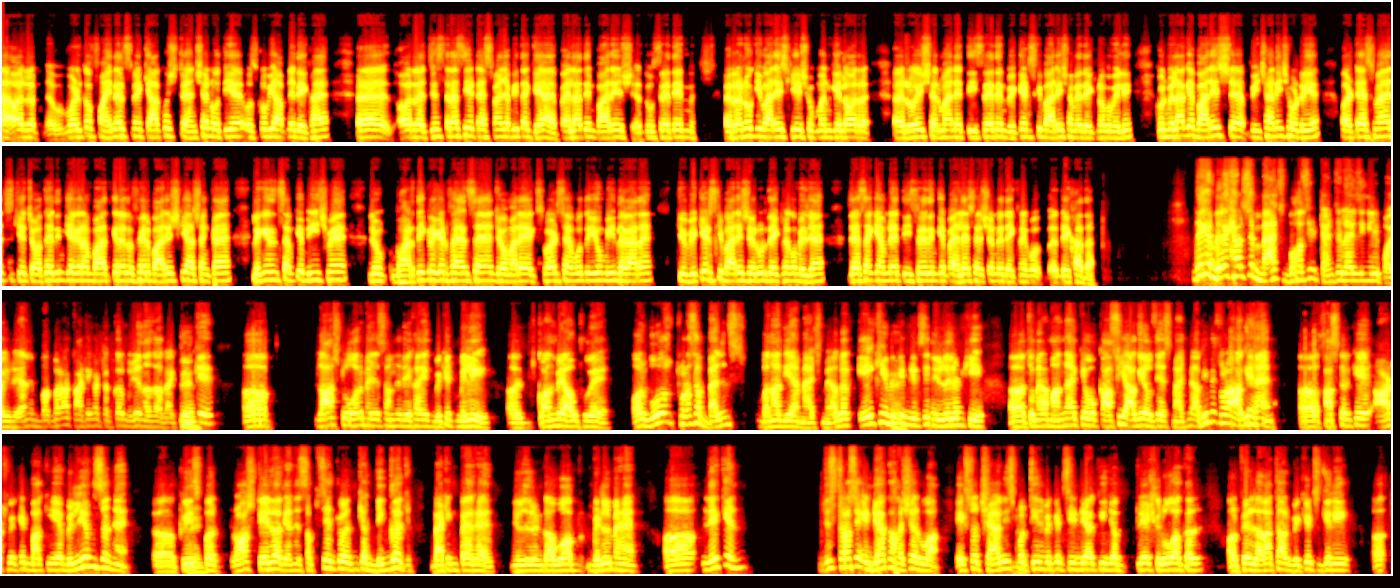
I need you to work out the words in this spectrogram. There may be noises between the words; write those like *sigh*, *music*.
और वर्ल्ड कप फाइनल्स में क्या कुछ टेंशन होती है उसको भी आपने देखा है। और जिस तरह से ये टेस्ट मैच अभी तक गया है पहला दिन बारिश दूसरे दिन रनों की बारिश की शुभमन गिल और रोहित शर्मा ने तीसरे दिन विकेट्स की बारिश हमें देखने को मिली। कुल मिला के बारिश पीछा नहीं छोड़ रही है और टेस्ट मैच के चौथे दिन की अगर हम बात करें तो फिर बारिश की आशंका है। लेकिन इन सबके बीच में जो भारतीय क्रिकेट फैंस हैं जो हमारे एक्सपर्ट्स हैं वो तो ये उम्मीद लगा रहे हैं कि विकेट्स की बारिश ज़रूर देखने को मिल जाए जैसा कि हमने तीसरे दिन के पहले सेशन में देखने को देखा था। देखिए मेरे ख्याल से मैच बहुत ही टेंटलाइजिंगली पॉइंट यानी बड़ा काटे का टक्कर मुझे नज़र आ रहा है क्योंकि लास्ट ओवर में जैसे हमने देखा एक विकेट मिली कॉनवे आउट हुए और वो थोड़ा सा बैलेंस बना दिया है मैच में। अगर एक ही विकेट गिरती न्यूजीलैंड की तो मेरा मानना है कि वो काफ़ी आगे होते हैं इस मैच में। अभी भी थोड़ा आगे हैं खास करके आठ विकेट बाकी है। विलियमसन है क्रीज पर। रॉस टेलर यानी सबसे जो इनका दिग्गज बैटिंग पैर है न्यूजीलैंड का वो अब मिडिल में है। लेकिन जिस तरह से इंडिया का हशर हुआ 146 पर तीन विकेट इंडिया की जब प्ले शुरू हुआ कल और फिर लगातार विकेट्स गिरी।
